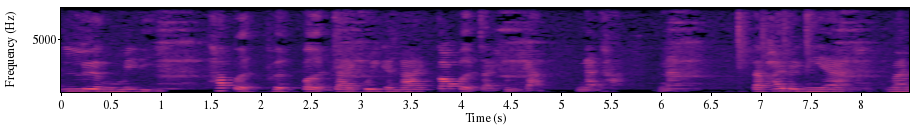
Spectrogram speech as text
ๆ เรื่องไม่ดี ถ้าเปิดเปิดใจคุยกันได้ ก็เปิดใจคุยกันนะคะนะแต่ไพ่ใบนี้มัน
